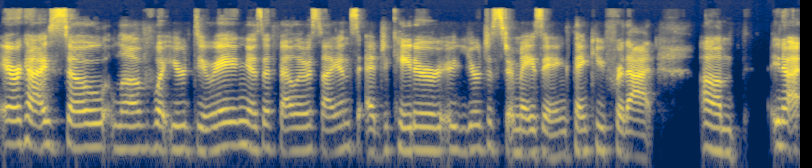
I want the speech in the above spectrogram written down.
Erica, I so love what you're doing as a fellow science educator. You're just amazing. Thank you for that. Um, you know, I,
